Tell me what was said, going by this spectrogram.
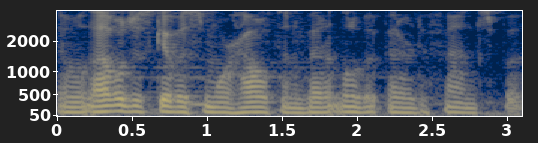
Then that will just give us more health and a better, little bit better defense, but.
